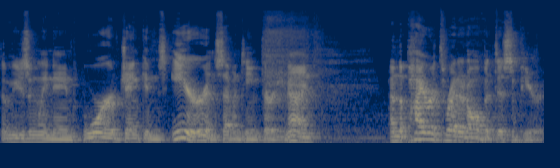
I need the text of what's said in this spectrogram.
amusingly named War of Jenkins' Ear in 1739, and the pirate threat had all but disappeared.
